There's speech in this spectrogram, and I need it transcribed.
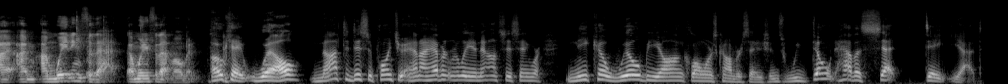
I, I'm, I'm waiting for that. I'm waiting for that moment. Okay, well, not to disappoint you, and I haven't really announced this anywhere. Nika will be on Clone Wars Conversations. We don't have a set date yet.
